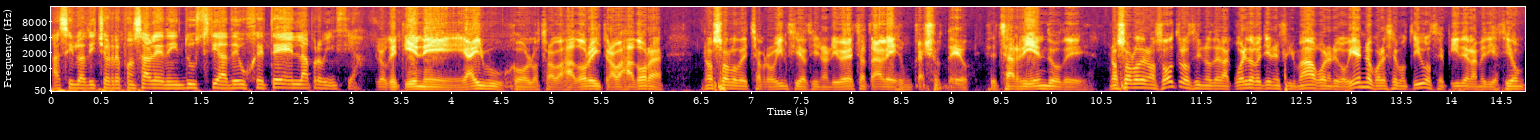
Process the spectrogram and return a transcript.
así lo ha dicho el responsable de industria de UGT en la provincia. Lo que tiene Airbus con los trabajadores y trabajadoras no solo de esta provincia, sino a nivel estatal, es un cachondeo. Se está riendo de no solo de nosotros, sino del acuerdo que tiene firmado con el gobierno. Por ese motivo se pide la mediación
